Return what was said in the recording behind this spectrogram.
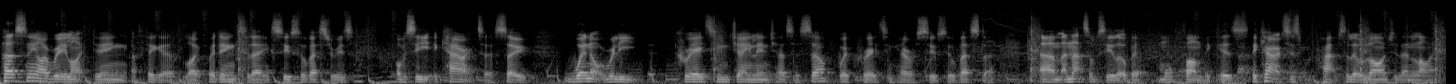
Personally, I really like doing a figure like we're doing today. Sue Sylvester is obviously a character, so we're not really creating Jane Lynch as herself, we're creating her as Sue Sylvester. Um, and that's obviously a little bit more fun because the character is perhaps a little larger than life,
